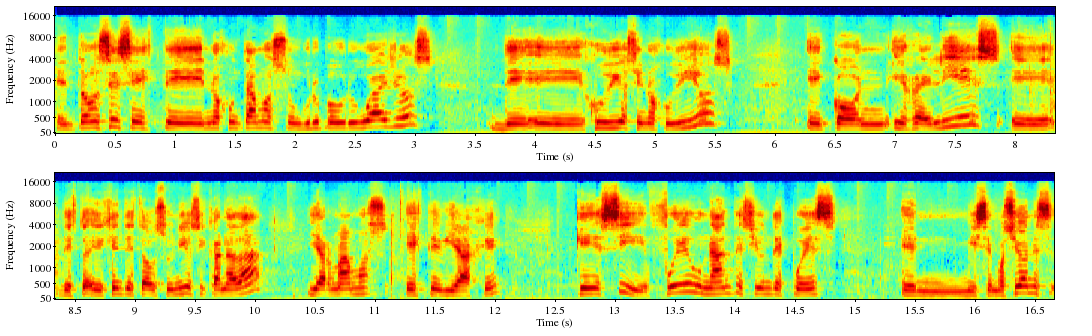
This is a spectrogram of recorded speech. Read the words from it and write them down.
Entonces este, nos juntamos un grupo de uruguayos, de eh, judíos y no judíos, con israelíes, de, gente de Estados Unidos y Canadá, y armamos este viaje que sí, fue un antes y un después en mis emociones.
